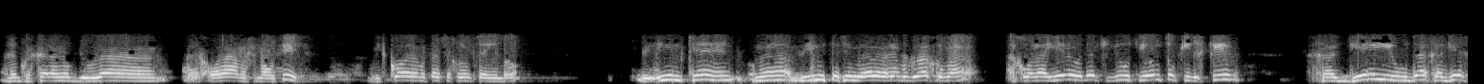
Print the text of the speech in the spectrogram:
הרי מחכה לנו גאולה האחרונה המשמעותית מכל המצב שאנחנו נמצאים בו, ואם כן, אומר, ואם יצא השם במהרה בימינו בגאולה האחרונה, יהיה לו ודאי קביעות יום טוב כדכתיב חגי יהודה חגיך.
